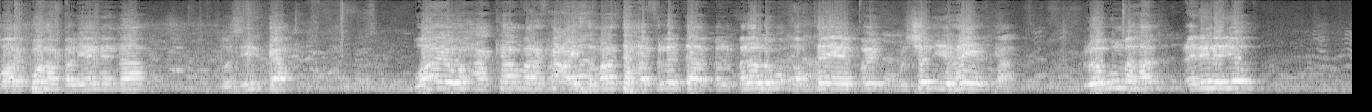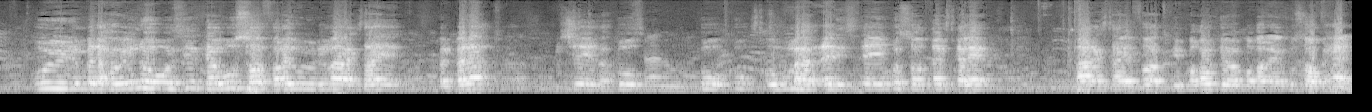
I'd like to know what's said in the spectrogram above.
waan ku hambalyaynaynaa wasiirka. Waayo waxaa ka marakacaysa maanta xafladda belbele lagu qabtay ee bulshadii rayidka loogu mahad celinayo. Uu yidhi madaxweynuhu wasiirka wuu soo faray uu yidhi maaragtahay belbele bulshadeeda ugu mahad celi siday ugu soo qayb galeen. Maaragtahay foodkii boqol kiiba boqol ay ugu soo baxeen.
